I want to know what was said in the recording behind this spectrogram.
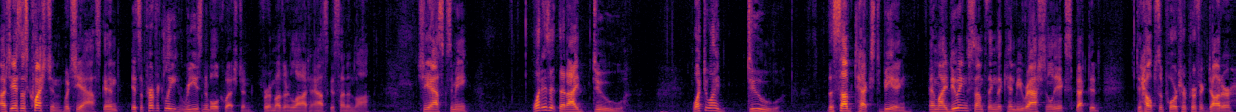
uh, she has this question which she asks, and it's a perfectly reasonable question for a mother-in-law to ask a son-in-law. She asks me, what is it that I do? What do I do? The subtext being, am I doing something that can be rationally expected to help support her perfect daughter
